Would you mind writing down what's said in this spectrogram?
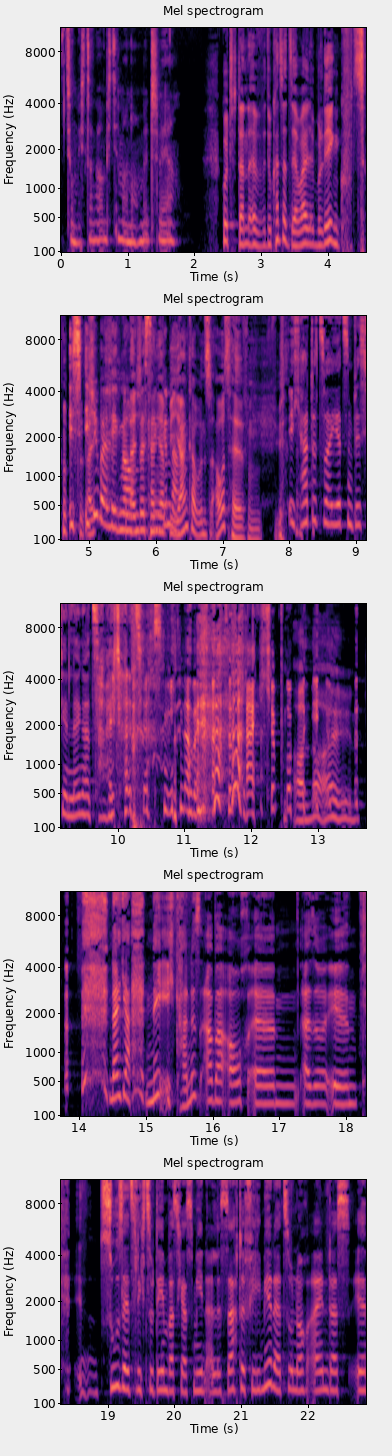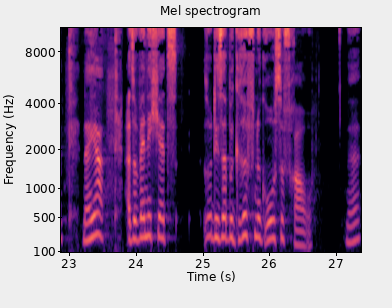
Ich tue mich da, glaube ich, immer noch mit schwer. Gut, dann, äh, du kannst jetzt derweil überlegen, kurz. Ich- ich überlege noch ein Vielleicht kann ja bisschen, genau. Bianca uns aushelfen. Ich hatte zwar jetzt ein bisschen länger Zeit als Jasmin, aber ich hatte das gleiche Problem. Oh nein. Naja, nee, ich kann es aber auch, ähm, also ähm, äh, zusätzlich zu dem, was Jasmin alles sagte, fiel mir dazu noch ein, dass, äh, naja, also wenn ich jetzt so dieser Begriff eine große Frau, ne,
